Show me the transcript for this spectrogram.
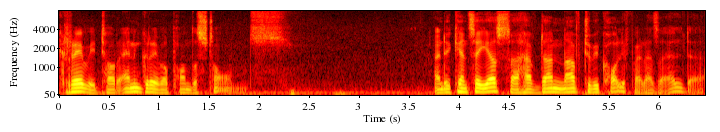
grave it or engrave upon the stones. And you can say, Yes, I have done enough to be qualified as an elder.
